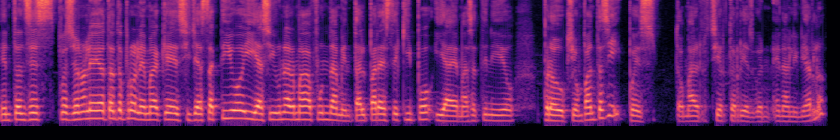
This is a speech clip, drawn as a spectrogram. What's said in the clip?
entonces, pues yo no le veo tanto problema que si ya está activo y ha sido un arma fundamental para este equipo y además ha tenido producción fantasy, pues tomar cierto riesgo en alinearlo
